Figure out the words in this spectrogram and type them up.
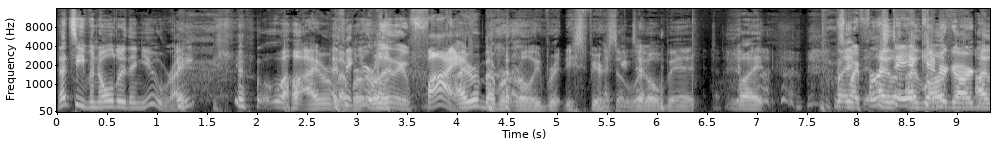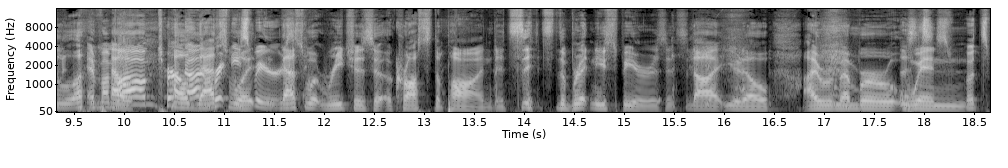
that's even older than you, right? well, I I remember think you were early, like five. I remember early Britney Spears a little bit, but it was my first day in kindergarten, I love and my how- mom turned on that's Britney what, Spears. That's what reaches across the pond. It's it's the Britney Spears. It's not you know. I remember when What's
